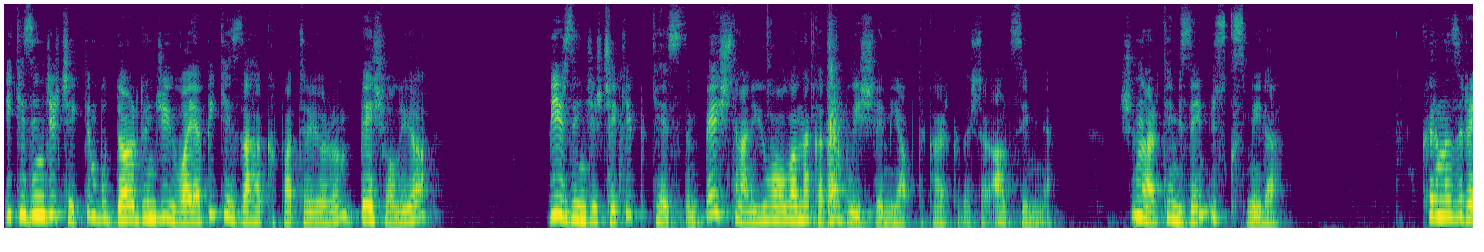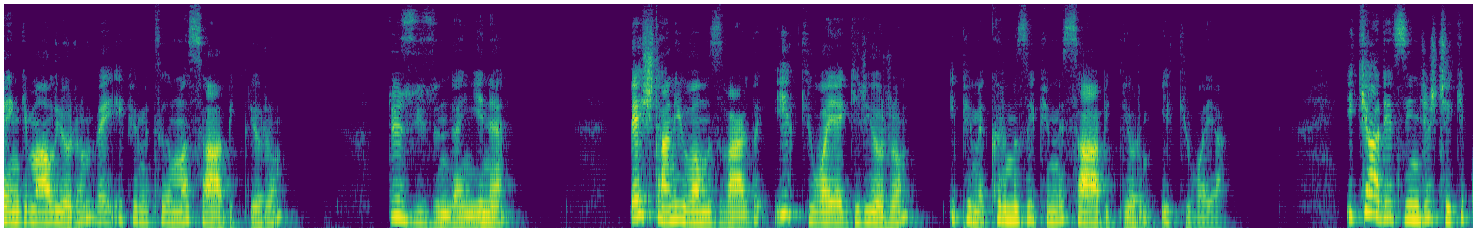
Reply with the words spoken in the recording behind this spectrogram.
2 zincir çektim. Bu dördüncü yuvaya bir kez daha kapatıyorum. 5 oluyor. Bir zincir çekip kestim. 5 tane yuva olana kadar bu işlemi yaptık arkadaşlar alt zemine. Şunları temizleyeyim üst kısmıyla. Kırmızı rengimi alıyorum ve ipimi tığıma sabitliyorum. Düz yüzünden yine 5 tane yuvamız vardı. İlk yuvaya giriyorum. İpimi, kırmızı ipimi sabitliyorum ilk yuvaya. 2 adet zincir çekip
